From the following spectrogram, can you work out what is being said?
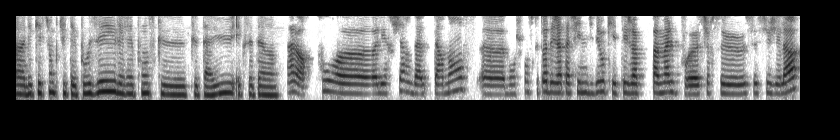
euh, les questions que tu t'es posées, les réponses que, que tu as eues, etc. Alors, pour euh, les recherches d'alternance, bon, je pense que toi déjà, tu as fait une vidéo qui est déjà pas mal sur ce, ce sujet-là.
